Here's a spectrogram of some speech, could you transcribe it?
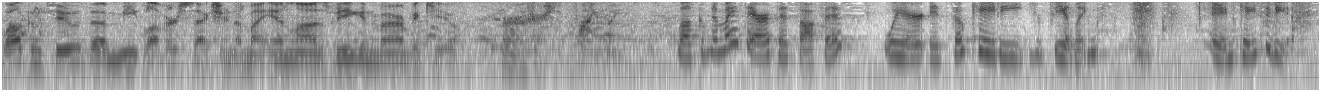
Welcome to the meat lovers section of my in law's vegan barbecue. Burgers, finally. Welcome to my therapist's office, where it's okay to eat your feelings. And quesadillas.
